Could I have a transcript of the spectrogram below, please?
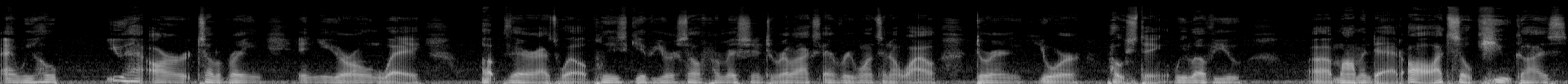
and we hope you are celebrating in your own way up there as well. Please give yourself permission to relax every once in a while during your posting. We love you, uh, mom and dad. Oh, that's so cute, guys.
